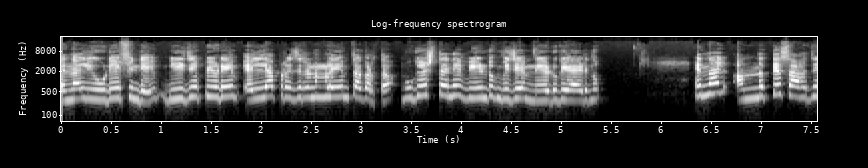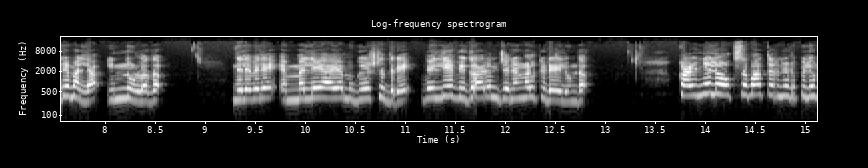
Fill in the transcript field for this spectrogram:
എന്നാൽ യു ഡി എഫിന്റെയും ബി ജെ പിയുടെയും എല്ലാ പ്രചരണങ്ങളെയും തകർത്ത് മുകേഷ് തന്നെ വീണ്ടും വിജയം നേടുകയായിരുന്നു. എന്നാൽ അന്നത്തെ സാഹചര്യമല്ല ഇന്നുള്ളത്. നിലവിലെ എം എൽ എ ആയ മുകേഷിനെതിരെ വലിയ വികാരം ജനങ്ങൾക്കിടയിലുണ്ട്. കഴിഞ്ഞ ലോക്സഭാ തെരഞ്ഞെടുപ്പിലും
